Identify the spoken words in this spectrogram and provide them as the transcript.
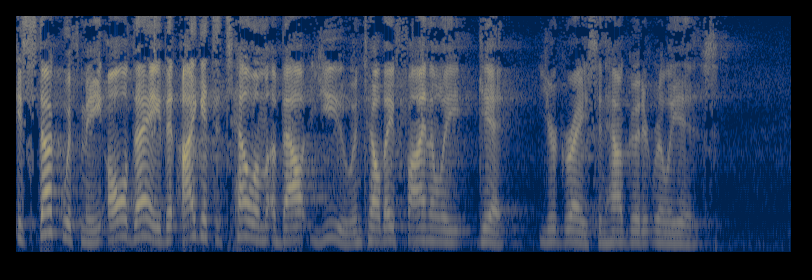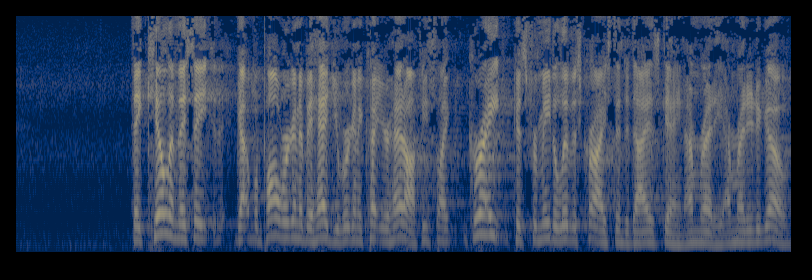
is stuck with me all day that I get to tell them about you until they finally get your grace and how good it really is. They kill him. They say, God, well, Paul, we're going to behead you. We're going to cut your head off. He's like, great, because for me to live is Christ and to die is gain. I'm ready. I'm ready to go.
